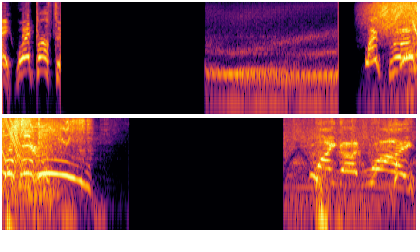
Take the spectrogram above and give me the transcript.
Hey, wipe off the... What's wrong with you? My god, why?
